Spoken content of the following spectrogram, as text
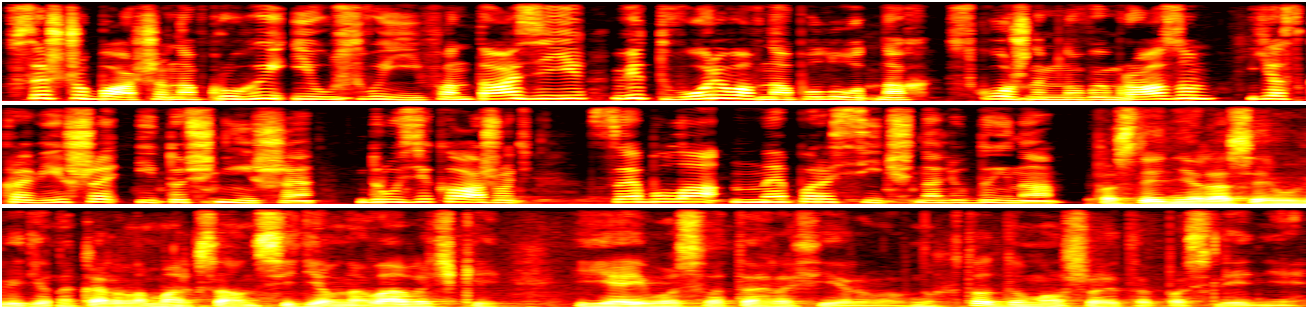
Все, що бачив навкруги і у своїй фантазії, відтворював на полотнах. З кожним новим разом яскравіше і точніше. Друзі кажуть, це була непересічна людина. Последний раз я его увидел на Карла Маркса, он сидел на лавочке, и я его сфотографировал. Ну, кто думал, что это последняя,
